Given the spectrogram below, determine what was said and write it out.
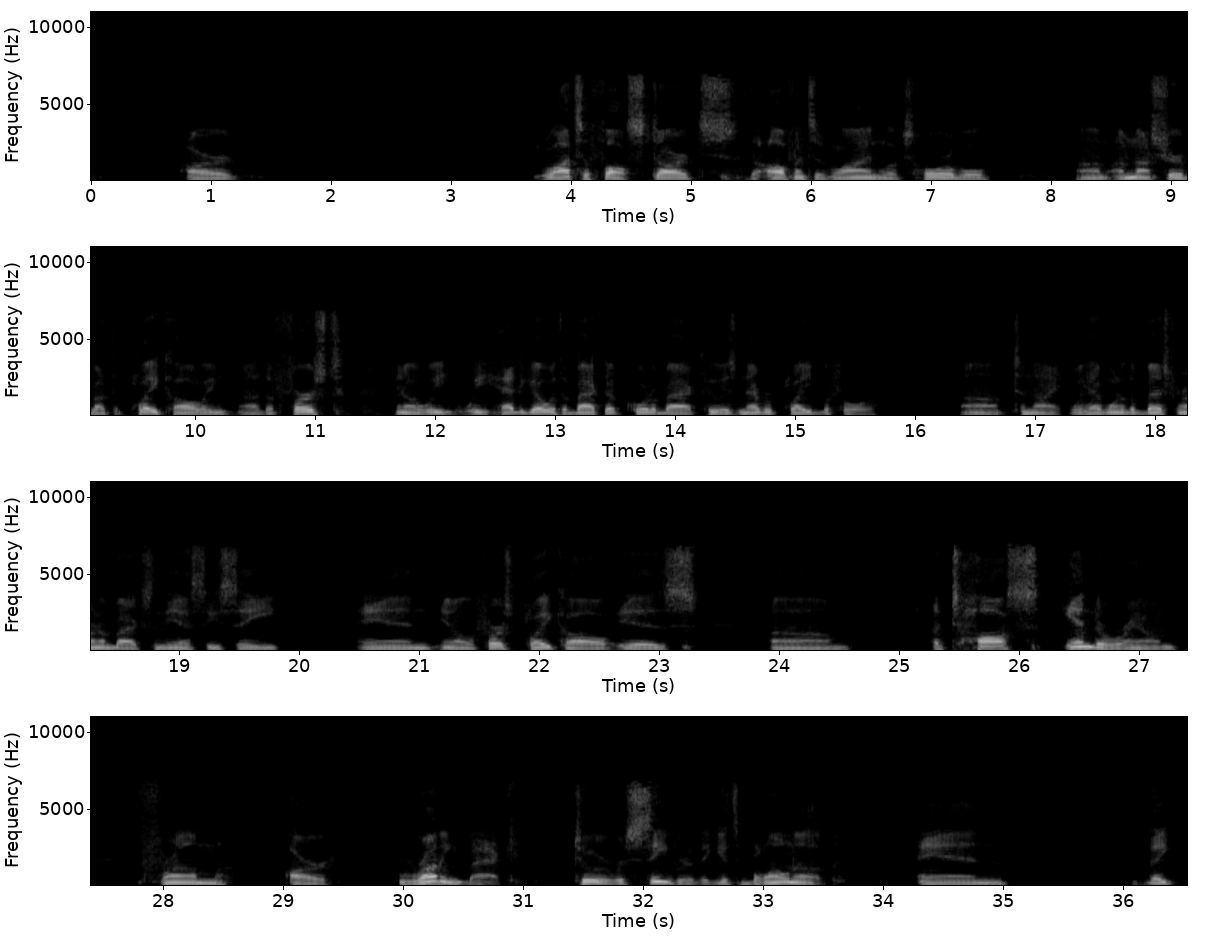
are lots of false starts. The offensive line looks horrible. Um, I'm not sure about the play calling. Uh, the first, you know, we we had to go with a backup quarterback who has never played before uh, tonight. We have one of the best running backs in the SEC, and you know, the first play call is um, a toss end around from our running back to a receiver that gets blown up, and they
